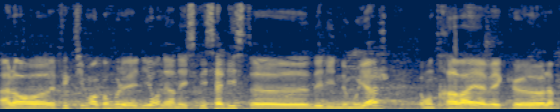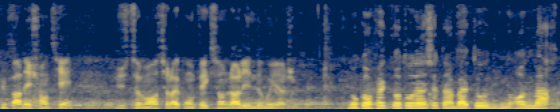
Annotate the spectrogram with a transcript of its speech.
Alors, euh, effectivement, comme vous l'avez dit, on est un des spécialistes des lignes de mouillage. On travaille avec la plupart des chantiers, justement, sur la confection de leurs lignes de mouillage. Donc, en fait, quand on achète un bateau d'une grande marque,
